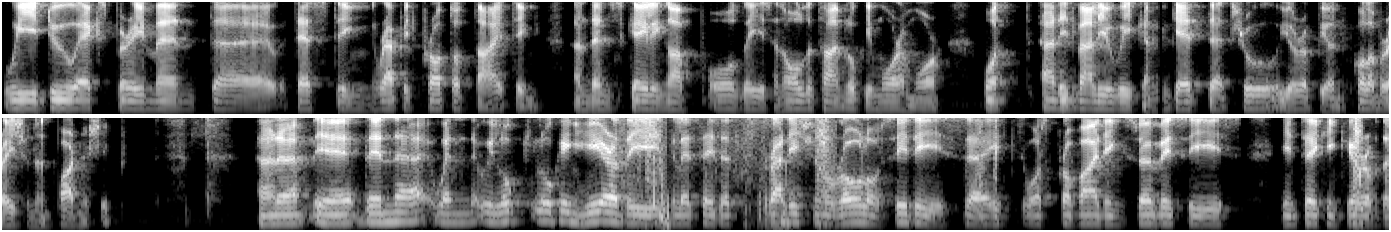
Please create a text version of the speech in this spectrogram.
we do experiment uh, testing, rapid prototyping, and then scaling up all these and all the time looking more and more what added value we can get uh, through European collaboration and partnership. And uh, uh, then when we look looking here, the, the, let's say the traditional role of cities, uh, it was providing services in taking care of the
